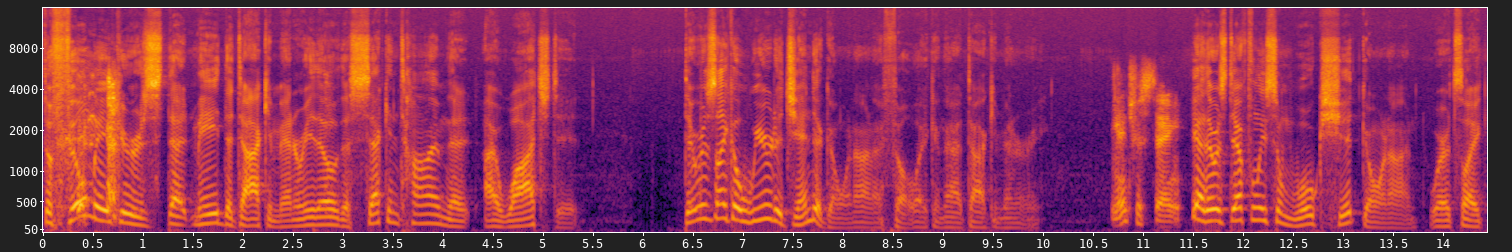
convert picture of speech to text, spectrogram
The filmmakers that made the documentary, though, the second time that I watched it, there was like a weird agenda going on, I felt like, in that documentary. Interesting. Yeah, there was definitely some woke shit going on where it's like,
